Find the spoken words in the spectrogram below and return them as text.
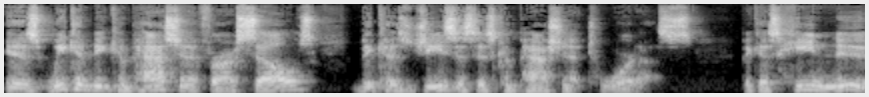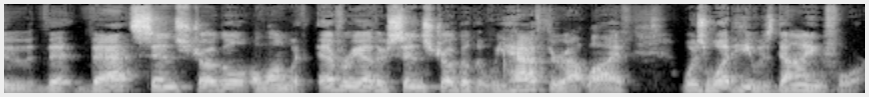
is we can be compassionate for ourselves because Jesus is compassionate toward us. Because he knew that that sin struggle, along with every other sin struggle that we have throughout life, was what he was dying for.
